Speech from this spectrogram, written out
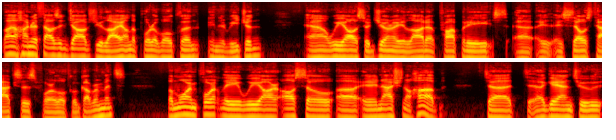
about hundred thousand jobs rely on the Port of Oakland in the region, and we also generate a lot of properties uh, and sales taxes for local governments. But more importantly, we are also uh, a national hub to, to, again to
